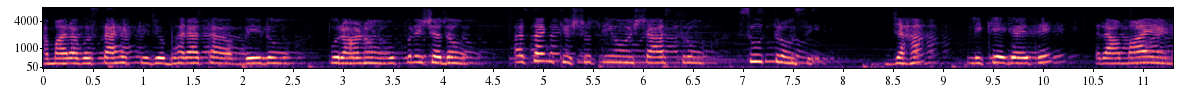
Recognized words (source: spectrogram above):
हमारा वो साहित्य जो भरा था वेदों, पुराणों, उपनिषदों, असंख्य श्रुतियों, शास्त्रों, सूत्रों से, जहाँ लिखे गए थे रामायण,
